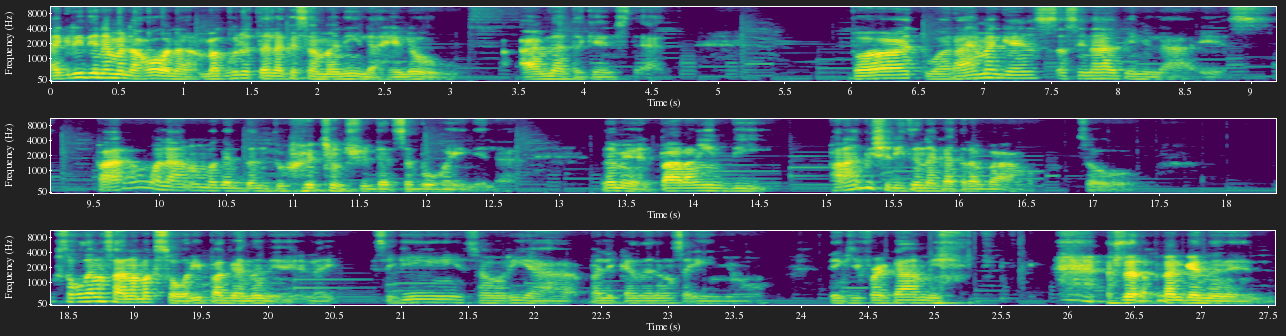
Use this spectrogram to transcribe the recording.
Agree din naman ako na magulo talaga sa Manila. Hello. I'm not against that. But what I'm against sa sinabi nila is parang wala nang magandang dulot yung syudad sa buhay nila. Alam mo yun, parang hindi parang hindi siya dito nagkatrabaho. So, gusto ko lang sana mag-sorry pag ganun eh. Like, sige, sorry ah, balikan na lang sa inyo. Thank you for coming. Sarap lang ganunin.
